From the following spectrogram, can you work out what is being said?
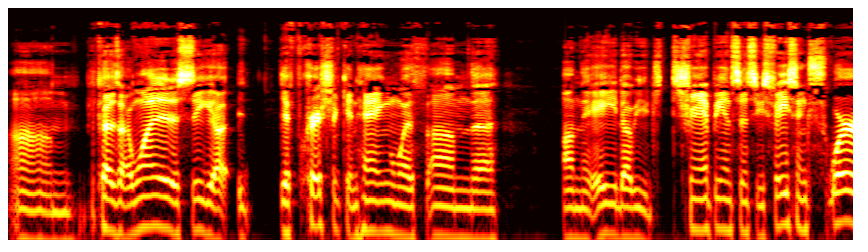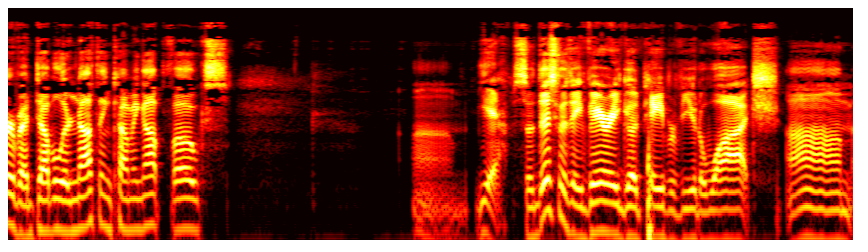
um, because I wanted to see uh, if Christian can hang with um, the on the AEW champion since he's facing Swerve at Double or Nothing coming up, folks. Um, yeah, so this was a very good pay-per-view to watch. Um,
